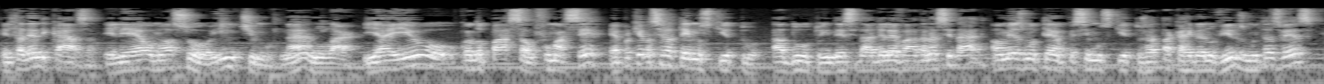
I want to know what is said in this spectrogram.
ele está dentro de casa. Ele é o nosso íntimo, né? No lar. E aí, o, quando passa o fumacê, é porque você já tem mosquito adulto em densidade elevada na cidade. Ao mesmo tempo, esse mosquito já está carregando vírus muitas vezes.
